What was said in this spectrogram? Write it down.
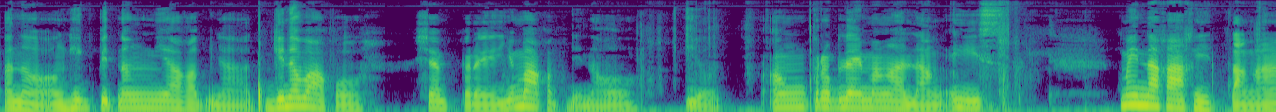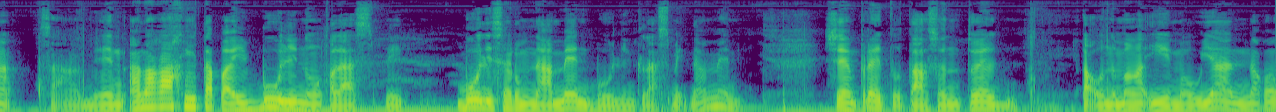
Ano, ang higpit ng yakap niya, ginawa ko, syempre, yumakap din ako. Yun. Ang problema nga lang is, may nakakita nga sa amin. Ang nakakita pa ay bully nung classmate. Bully sa room namin, bullying classmate namin. Syempre, 2012 taon ng mga emo yan. Nako,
